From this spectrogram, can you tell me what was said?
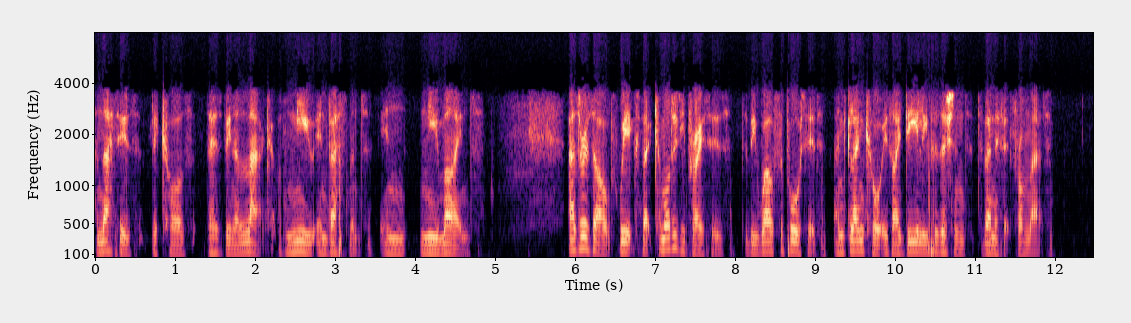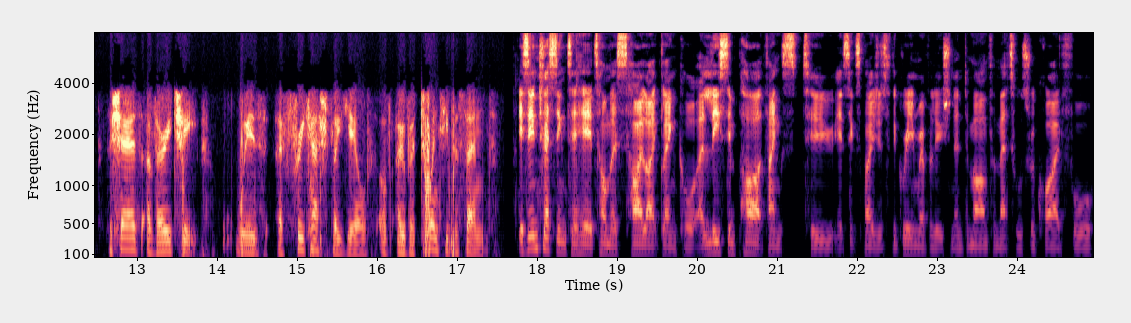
and that is because there has been a lack of new investment in new mines. As a result, we expect commodity prices to be well supported, and Glencore is ideally positioned to benefit from that. The shares are very cheap, with a free cash flow yield of over 20%. It's interesting to hear Thomas highlight Glencore, at least in part thanks to its exposure to the green revolution and demand for metals required for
